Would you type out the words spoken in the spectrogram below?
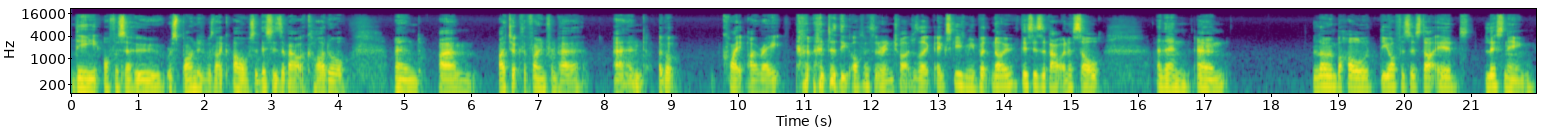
the officer who responded was like, "Oh, so this is about a car door," and um, I took the phone from her, and I got quite irate to the officer in charge. I was like, "Excuse me, but no, this is about an assault." And then, um, lo and behold, the officer started listening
